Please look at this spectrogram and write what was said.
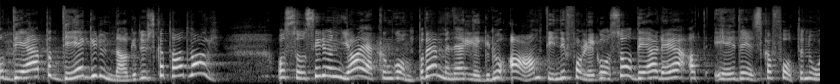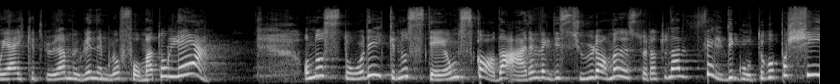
Og det er på det grunnlaget du skal ta et valg. Og så sier hun ja, jeg kan gå med på det, men jeg legger noe annet inn i forlegget også. og Det er det at dere skal få til noe jeg ikke tror er mulig, nemlig å få meg til å le. Og Nå står det ikke noe sted om Skade er en veldig sur dame. Det står at hun er veldig god til å gå på ski.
